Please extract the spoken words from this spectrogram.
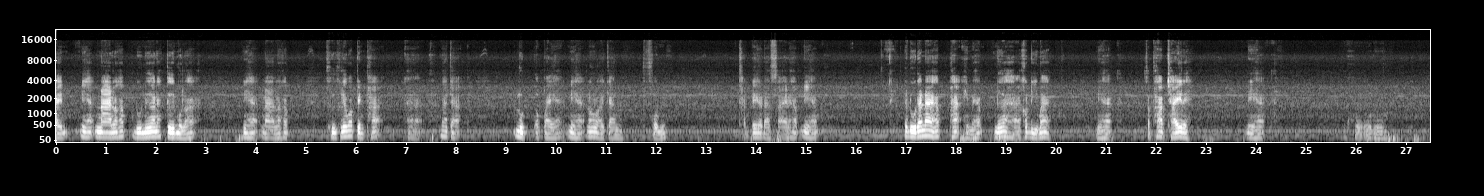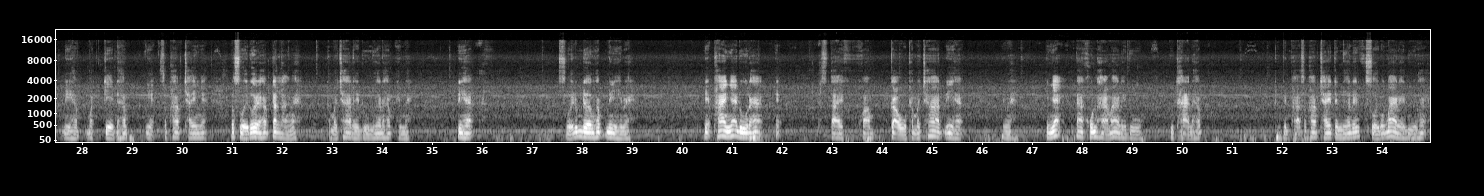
นี่ฮะนานแล้วครับ ดูเนื้อนะกืนหมดแล้วฮะนี่ฮะนานแล้วครับ คือเขาเรียกว่าเป็นพระอ่าน่าจะหลุดออกไปฮะนี่ฮะร่องรอยการฝนขัดด้วยกระดาษทรายนะครับนี่ครับ แล้วดูด้านหน้าครับ พระเห็นไหมครับ เนื้อหาเขาดีมากนี่ฮะสภาพใช้เลย นี่ฮะโอ้โหดูนี่ครับวัดเกตนะครับ เนี่ยสภาพใช้เงี้ยแล้วสวยด้วยนะครับ ด้านหลังนะธรรมชาติเลยดูเนื้อนะครับเห็นไหมนี่ฮะสวยเดิมๆครับนี่เห็นไหมเนี่ยผ้าอย่างเงี้ยดูนะฮะเนี่ยสไตล์ความเก่าธรรมชาตินี่ฮะเห็นไหมอย่างเงี้ยน่าค้นหามากเลยดูดูฐานนะครับ เป็นผ้าสภาพใช้แต่เนื้อได้สวยมากๆเลยดูนะฮะ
